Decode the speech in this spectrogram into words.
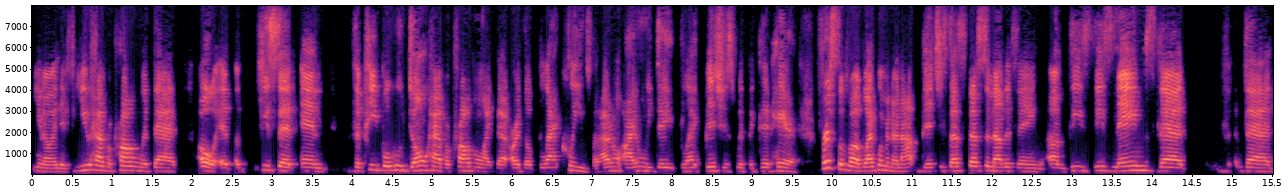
you know, and if you have a problem with that, oh, it, uh, he said, and the people who don't have a problem like that are the black queens but i don't i only date black bitches with the good hair. First of all black women are not bitches. That's that's another thing. Um these these names that that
